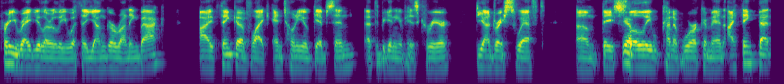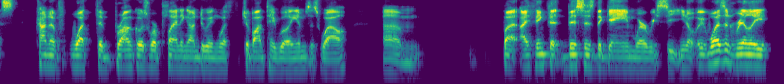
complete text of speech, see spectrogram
pretty regularly with a younger running back. I think of like Antonio Gibson at the beginning of his career, D'Andre Swift. Um, they slowly kind of work him in. I think that's kind of what the Broncos were planning on doing with Javonte Williams as well. Um, but I think that this is the game where we see, you know, it wasn't really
